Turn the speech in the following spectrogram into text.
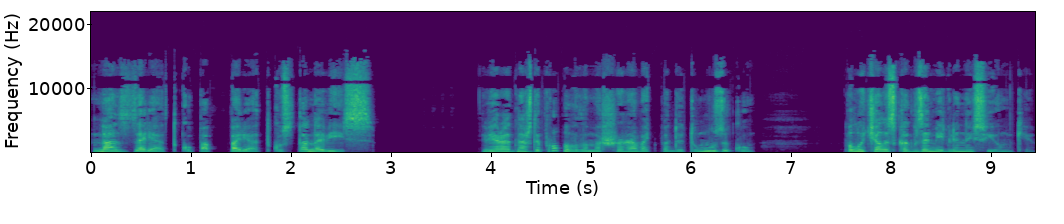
на зарядку, по порядку, становись. Вера однажды пробовала маршировать под эту музыку. Получалось, как в замедленной съемке.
